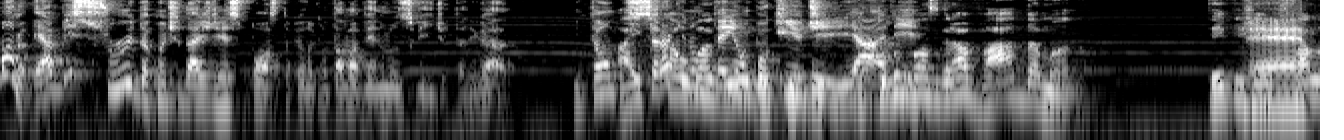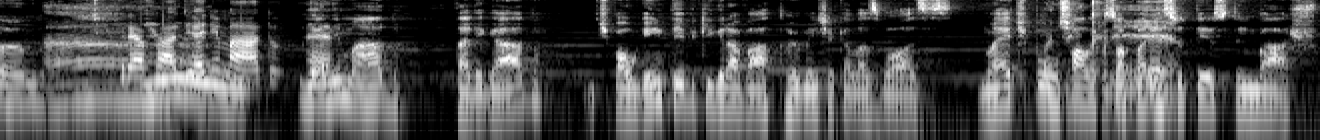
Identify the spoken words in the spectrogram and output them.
Mano, é absurda a quantidade de resposta pelo que eu tava vendo nos vídeos, tá ligado? Então, Aí será tá que o não tem um bagulho, pouquinho tipo, de IA é tudo ali? voz gravada, mano. Teve gente É. falando. Ah, Gravado e, o- animado. E É. animado, tá ligado? Tipo, alguém teve que gravar realmente aquelas vozes. Não é tipo, Pode fala que só crer. aparece o texto embaixo.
